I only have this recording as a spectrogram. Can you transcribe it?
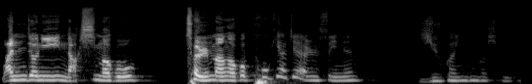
완전히 낙심하고 절망하고 포기하지 않을 수 있는 이유가 있는 것입니다.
